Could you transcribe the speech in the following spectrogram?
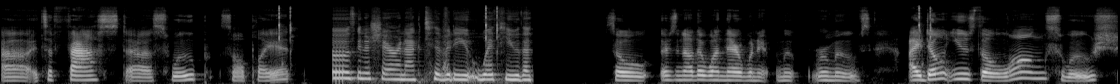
Uh, it's a fast uh, swoop, so I'll play it. I was going to share an activity with you that. So there's another one there when it removes. I don't use the long swoosh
